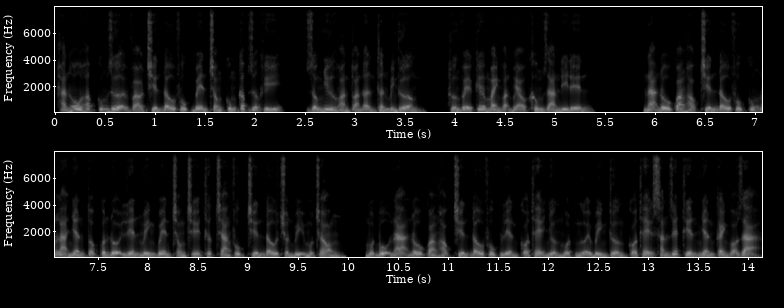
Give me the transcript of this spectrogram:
Hắn hô hấp cũng dựa vào chiến đấu phục bên trong cung cấp dưỡng khí, giống như hoàn toàn ẩn thân bình thường, hướng về kia mảnh vặn vẹo không gian đi đến nạ nổ quang học chiến đấu phục cũng là nhân tộc quân đội liên minh bên trong chế thức trang phục chiến đấu chuẩn bị một trong. Một bộ nạ nổ quang học chiến đấu phục liền có thể nhường một người bình thường có thể săn giết thiên nhân cảnh võ giả.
